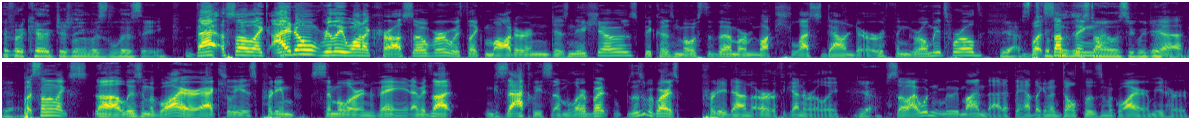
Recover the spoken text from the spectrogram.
if her character's name was Lizzie. that so like I don't really want to crossover with like modern Disney shows because most of them are much less down to earth than Girl Meets World. Yes, But something- stylistically Yeah. different. Yeah. But something like uh, Lizzie McGuire actually is pretty similar in vein. I mean, it's not exactly similar, but Lizzie McGuire is pretty down to earth generally. yeah. So I wouldn't really mind that if they had like an adult Lizzie McGuire meet her.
